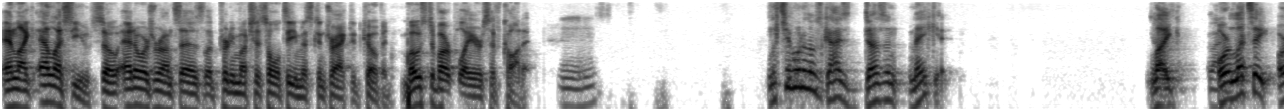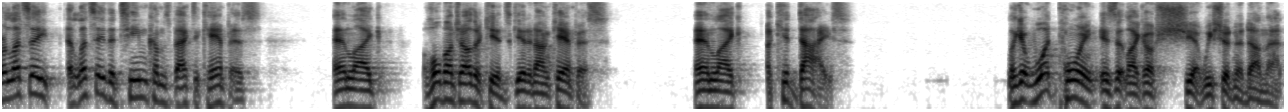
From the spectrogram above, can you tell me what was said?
and like LSU. So Ed Orgeron says that pretty much his whole team has contracted COVID. Most of our players have caught it. Mhm. Let's say one of those guys doesn't make it. Like, or let's say, or let's say, let's say the team comes back to campus and like a whole bunch of other kids get it on campus and like a kid dies. Like, at what point is it like, oh shit, we shouldn't have done that?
